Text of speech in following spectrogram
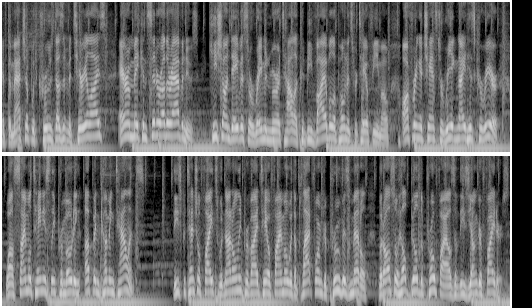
If the matchup with Cruz doesn't materialize, Arum may consider other avenues. Keyshawn Davis or Raymond Muratalla could be viable opponents for Teofimo, offering a chance to reignite his career while simultaneously promoting up-and-coming talents. These potential fights would not only provide Teofimo with a platform to prove his mettle, but also help build the profiles of these younger fighters.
